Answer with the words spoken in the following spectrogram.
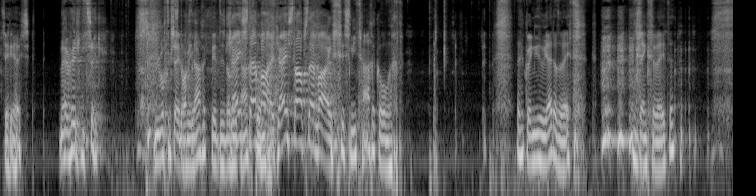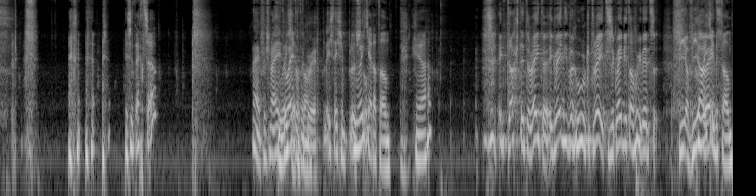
Serieus? Nee, weet ik niet zeker. Nu word ik zenuwachtig. Dit is nog Jij niet stand aangekondigd. by, jij staat op standby. Het is niet aangekondigd. Ik weet niet hoe jij dat weet. Of denkt te weten. Is het echt zo? Nee, volgens mij Hoe niet. Hoe weet heet jij dat dat ook dan? weer? PlayStation Plus, hoe weet toch? jij dat dan? Ja? Ik dacht dit te weten. Ik weet niet meer hoe ik het weet. Dus ik weet niet of ik dit via via Hoe weet je weet. het dan?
